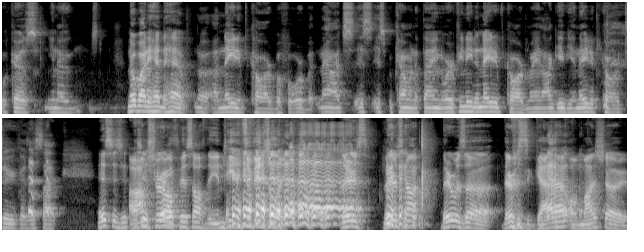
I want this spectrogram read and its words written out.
because you know nobody had to have a, a native card before, but now it's it's it's becoming a thing where if you need a native card, man, I'll give you a native card too because it's like this is. I'm just sure I'll piss off the Indians eventually. there's there's not there was a there was a guy on my show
